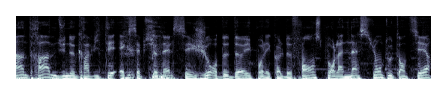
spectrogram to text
Un drame d'une gravité exceptionnelle. C'est jour de deuil pour l'école de France, pour la nation tout entière.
